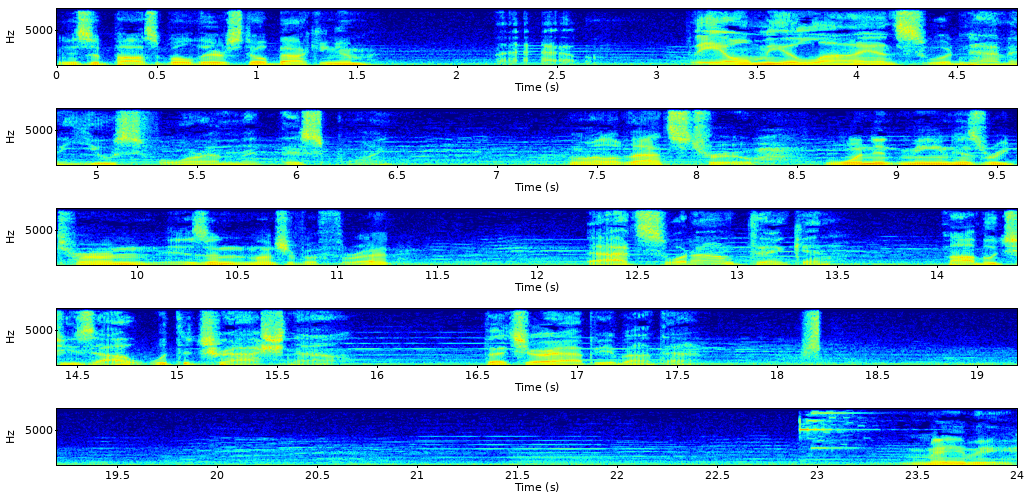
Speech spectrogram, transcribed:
Is it possible they're still backing him? the Omi Alliance wouldn't have any use for him at this point. Well, if that's true, wouldn't it mean his return isn't much of a threat? That's what I'm thinking. Mabuchi's out with the trash now. Bet you're happy about that. Maybe.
